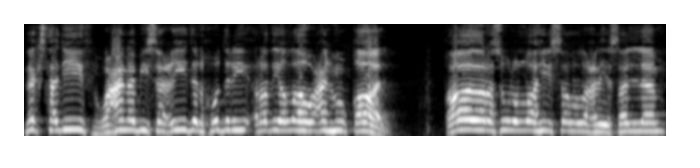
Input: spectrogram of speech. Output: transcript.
Next hadith وعن أبي سعيد الخدري رضي الله عنه قال قال رسول الله صلى الله عليه وسلم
